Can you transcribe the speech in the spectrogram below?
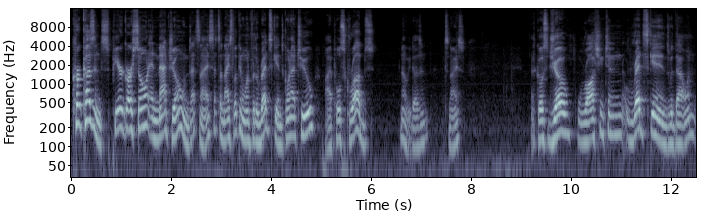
Kirk Cousins, Pierre Garcon, and Matt Jones. That's nice. That's a nice looking one for the Redskins. Going out to I pull Scrubs. No, he doesn't. It's nice. That goes to Joe. Washington Redskins with that one.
